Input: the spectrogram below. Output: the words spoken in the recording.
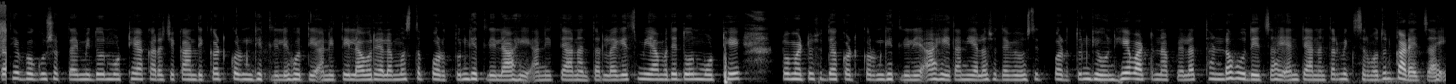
तर हे बघू शकता मी दोन मोठे आकाराचे कांदे कट करून घेतलेले होते आणि तेलावर याला मस्त परतून घेतलेलं आहे. आणि त्यानंतर लगेच मी यामध्ये दोन मोठे टोमॅटोसुद्धा कट करून घेतलेले आहेत आणि यालासुद्धा व्यवस्थित परतून घेऊन हे वाटण आपल्याला थंड होऊ द्यायचं आहे आणि त्यानंतर मिक्सरमधून काढायचं आहे.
